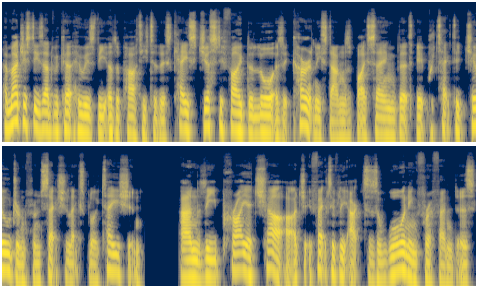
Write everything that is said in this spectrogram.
Her Majesty's Advocate, who is the other party to this case, justified the law as it currently stands by saying that it protected children from sexual exploitation, and the prior charge effectively acts as a warning for offenders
